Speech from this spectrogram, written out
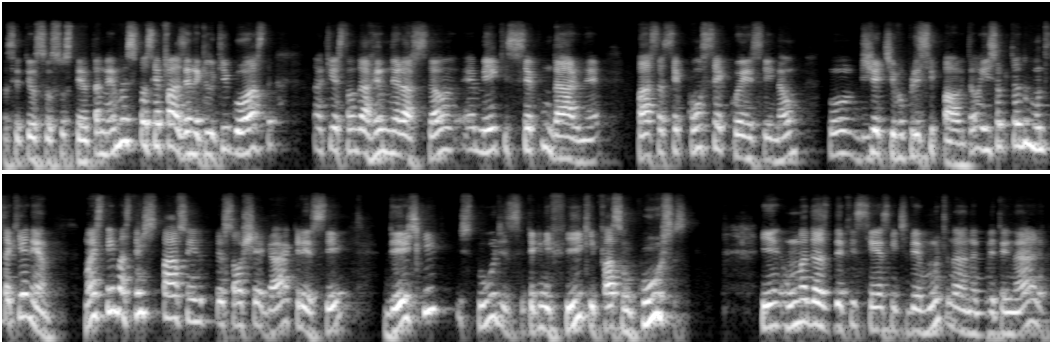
você ter o seu sustento também, mas se você fazendo aquilo que gosta, a questão da remuneração é meio que secundário, né? Passa a ser consequência e não o objetivo principal. Então, isso é o que todo mundo está querendo. Mas tem bastante espaço ainda para o pessoal chegar, crescer, desde que estude, se tecnifique, façam cursos. E uma das deficiências que a gente vê muito na, na veterinária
